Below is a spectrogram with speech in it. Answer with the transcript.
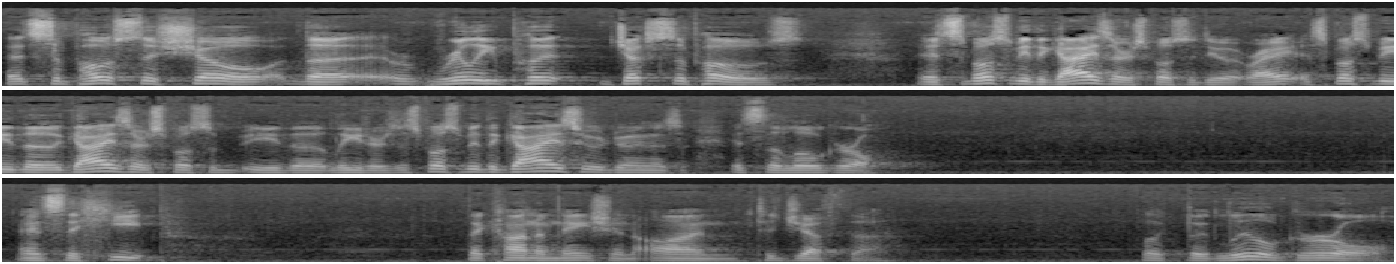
that's supposed to show the really put juxtapose it's supposed to be the guys that are supposed to do it right? It's supposed to be the guys that are supposed to be the leaders. It's supposed to be the guys who are doing this. It's the little girl. And it's the heap the condemnation on to jephthah. Look the little girl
